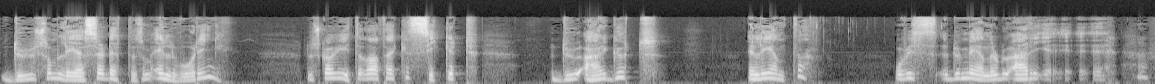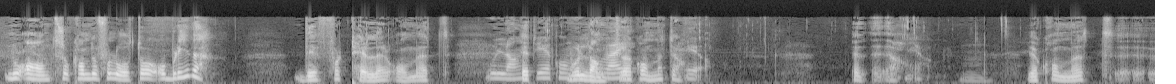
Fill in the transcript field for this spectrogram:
du som leser dette som elleveåring, Du skal vite da at det er ikke sikkert du er gutt eller jente. Og hvis du mener du er eh, eh, noe annet, så kan du få lov til å, å bli det. Det forteller om et, Hvor langt et, vi er kommet hvor langt på vei. vi har kommet. Ja. Ja. Eh, ja. Ja. Vi har kommet eh,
